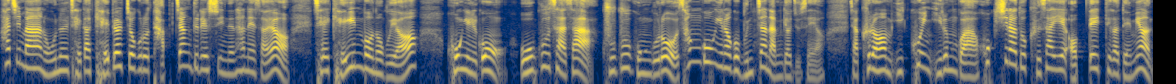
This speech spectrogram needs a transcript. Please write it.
하지만 오늘 제가 개별적으로 답장 드릴 수 있는 한에서요. 제 개인 번호고요. 010-5944-9909로 성공이라고 문자 남겨주세요. 자, 그럼 이 코인 이름과 혹시라도 그 사이에 업데이트가 되면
